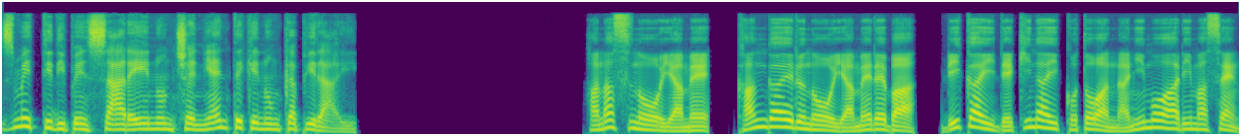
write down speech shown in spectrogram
smetti di pensare e non c'è niente che non capirai. 話すのをやめ、考えるのをやめれば、理解できないことは何もありません。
